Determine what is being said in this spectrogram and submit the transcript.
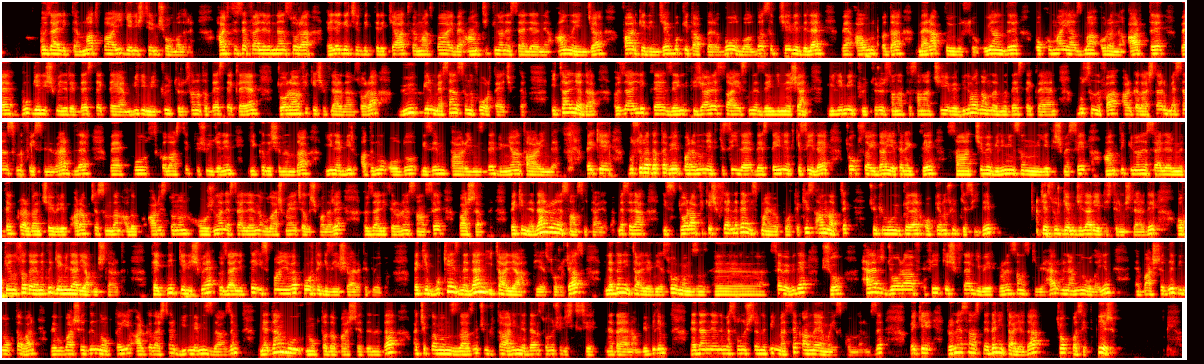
özellikle matbaayı geliştirmiş olmaları. Haçlı seferlerinden sonra ele geçirdikleri kağıt ve matbaa ve antik Yunan eserlerini anlayınca, fark edince bu kitapları bol bol basıp çevirdiler ve Avrupa'da merak duygusu uyandı, okuma yazma oranı arttı ve bu gelişmeleri destekleyen, bilimi, kültürü, sanatı destekleyen coğrafi keşiflerden sonra büyük bir mesen sınıfı ortaya çıktı. İtalya'da özellikle zengin, ticaret sayesinde zenginleşen bilimi, kültürü, sanatı, sanatçıyı ve bilim adamlarını destekleyen bu sınıfa arkadaşlar mesen sınıfı ismini verdiler ve bu skolastik düşüncenin yıkılışının da yine bir adımı oldu bizim tarihimizde, dünya tarihinde. Peki bu sırada tabii paranın etkisiyle, desteğin etkisiyle çok sayıda yetenekli sanatçı ve bilim insanının yetişmesi, antik Yunan eserlerini tekrardan çevirip Arapçasından alıp Aristo'nun orijinal eserlerine ulaşmaya çalışmaları özellikle Rönesans'ı başlattı. Peki neden Rönesans İtalya'da? Mesela coğrafi keşifler neden İspanya ve Portekiz? Anlattık. Çünkü bu ülkeler okyanus ülkesiydi. Cesur gemiciler yetiştirmişlerdi. Okyanusa dayanıklı gemiler yapmışlardı. teknik gelişme özellikle İspanya ve Portekiz'i işaret ediyordu. Peki bu kez neden İtalya diye soracağız. Neden İtalya diye sormamızın e, sebebi de şu. Her coğrafi keşifler gibi, Rönesans gibi her önemli olayın e, başladığı bir nokta var ve bu başladığı noktayı arkadaşlar bilmemiz lazım. Neden bu noktada başladığını da açıklamamız lazım. Çünkü tarih neden sonuç ilişkisine dayanan bir bilim. Nedenlerini ve sonuçlarını bilmezsek anlayamayız konularımızı. Peki Rönesans neden İtalya'da? Çok basit. Bir,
